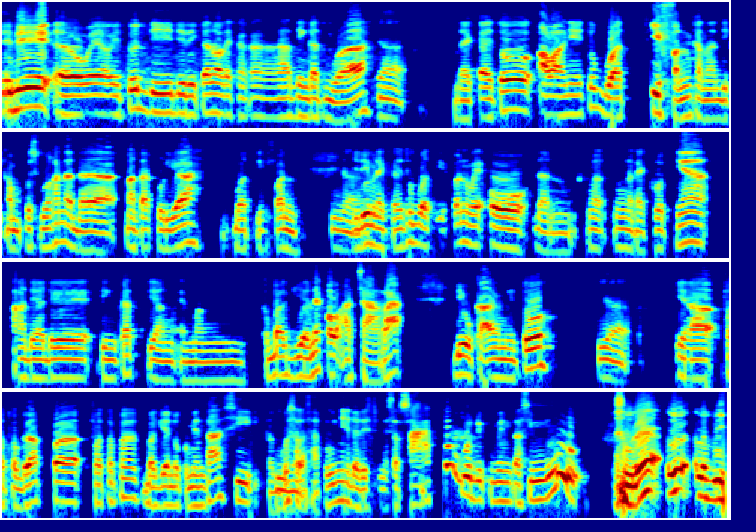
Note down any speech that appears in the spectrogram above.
jadi eh, WO itu didirikan oleh kakak-kakak tingkat gue ya. Mereka itu awalnya itu buat event karena di kampus gua kan ada mata kuliah buat event. iya Jadi mereka itu buat event WO dan nge- ngerekrutnya adik-adik tingkat yang emang kebagiannya kalau acara di UKM itu iya ya fotografer, foto apa, bagian dokumentasi. Gue Iya. salah satunya dari semester satu gue dokumentasi mulu. sebenarnya lu lebih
